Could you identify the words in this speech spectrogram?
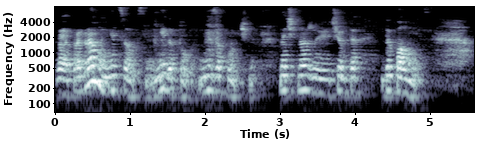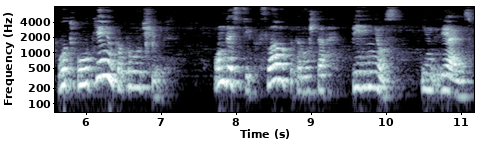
Твоя программа не целостная, не готова, не закончена. Значит, нужно ее чем-то дополнять. Вот у Лукьяненко получилось. Он достиг славы, потому что перенес реальность,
